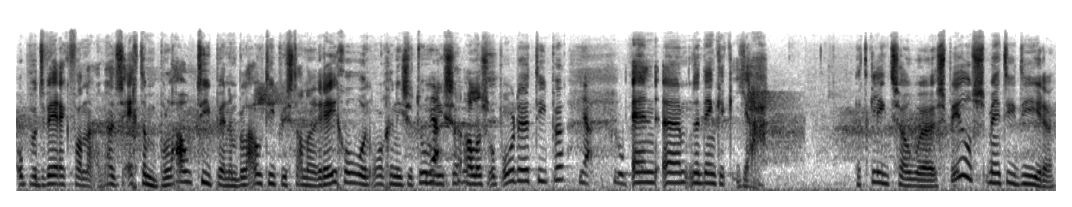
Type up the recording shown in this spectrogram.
op het werk van, nou, het is echt een blauw type. En een blauw type is dan een regel, een organisatorische, Ja, alles op orde type. Ja, klopt. En ehm, dan denk ik, ja, het klinkt zo eh, speels met die dieren.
